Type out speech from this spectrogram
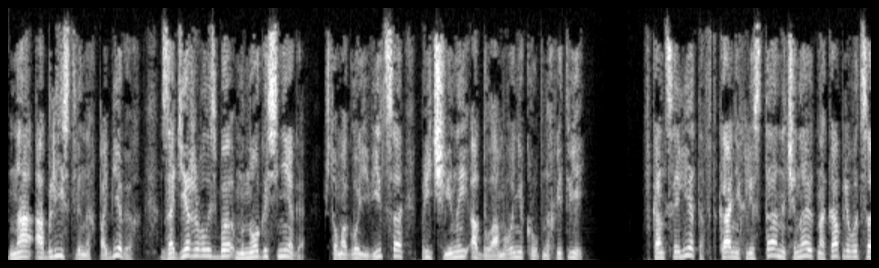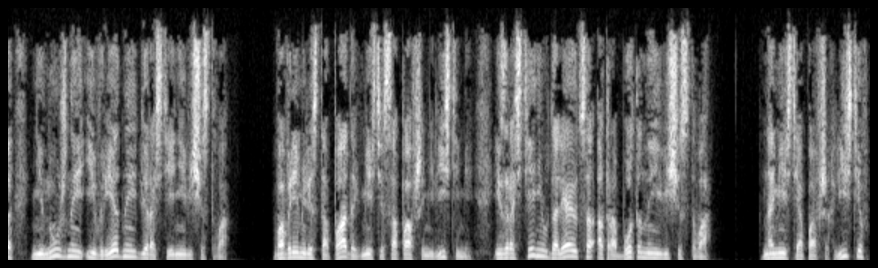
На облиственных побегах задерживалось бы много снега, что могло явиться причиной обламывания крупных ветвей. В конце лета в тканях листа начинают накапливаться ненужные и вредные для растения вещества. Во время листопада вместе с опавшими листьями из растений удаляются отработанные вещества. На месте опавших листьев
